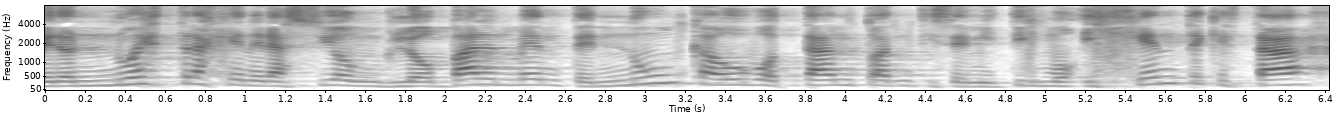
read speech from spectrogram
pero en nuestra generación globalmente nunca hubo tanto antisemitismo y gente que está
